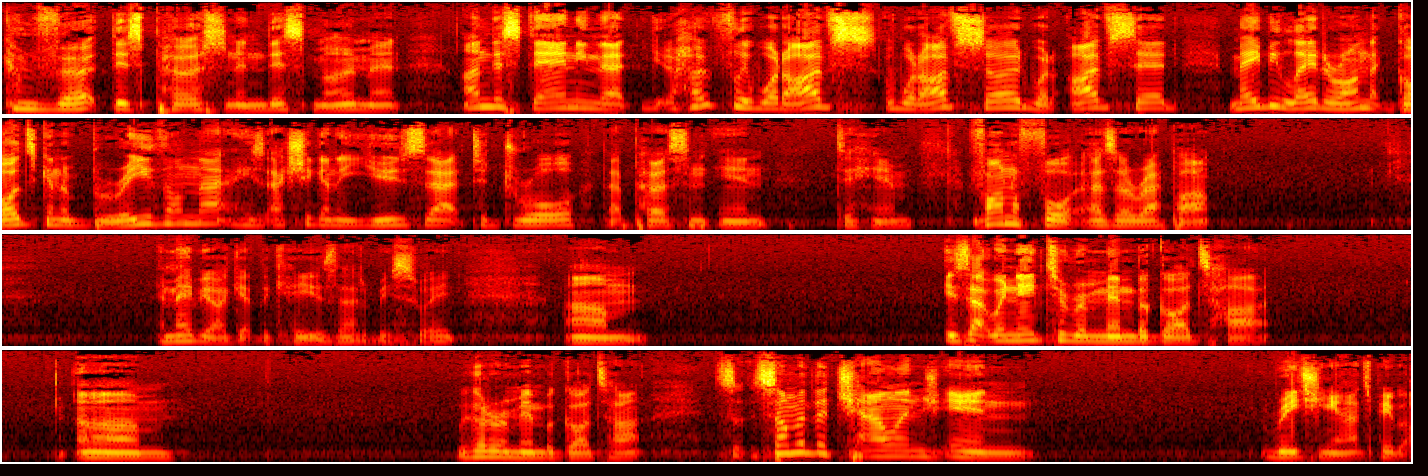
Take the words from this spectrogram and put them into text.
convert this person in this moment. Understanding that hopefully what I've, what I've sowed, what I've said, maybe later on that God's going to breathe on that. He's actually going to use that to draw that person in to Him. Final thought as I wrap up, and maybe I get the keys, that'd be sweet, um, is that we need to remember God's heart. Um, we've got to remember God's heart. So some of the challenge in reaching out to people,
